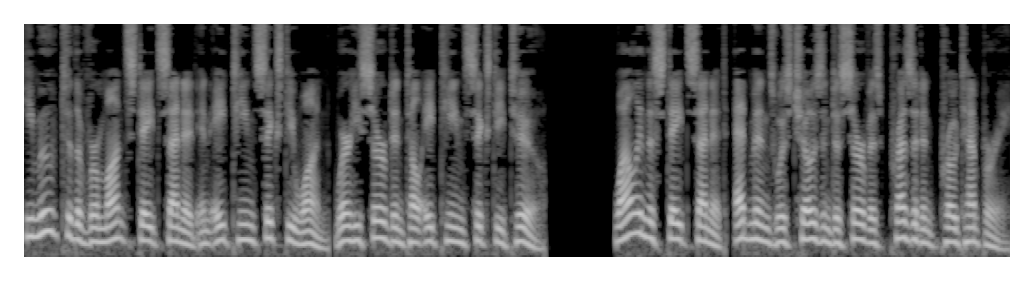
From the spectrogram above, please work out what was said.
He moved to the Vermont State Senate in 1861, where he served until 1862. While in the state Senate, Edmunds was chosen to serve as president pro tempore.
